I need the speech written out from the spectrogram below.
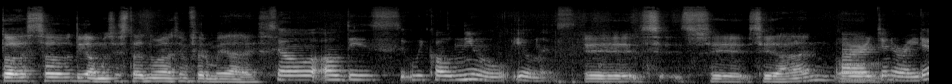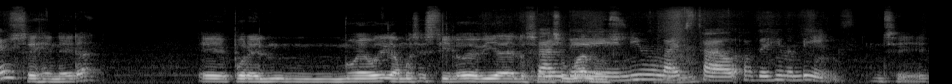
todas son, digamos, estas nuevas enfermedades So all these we call new illness eh, se, se, se dan o are generated se generan eh, por el nuevo, digamos, estilo de vida de los by seres the humanos. new lifestyle of the human beings. Sí,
